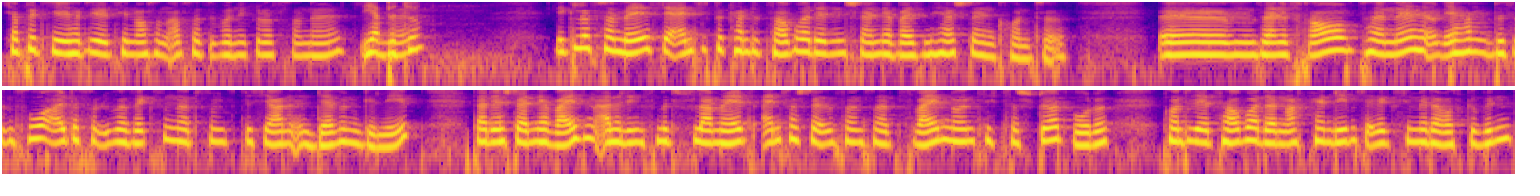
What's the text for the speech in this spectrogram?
Ich habe jetzt hier, hätte jetzt hier noch so einen Absatz über Nicolas Flamel. Ja, bitte. Nicolas Flamel ist der einzig bekannte Zauberer, der den Stein der Weisen herstellen konnte. Ähm, seine Frau Pernell und er haben bis ins hohe Alter von über 650 Jahren in Devon gelebt. Da der Stein der Weisen allerdings mit Flamels Einverständnis 1992 zerstört wurde, konnte der Zauberer danach kein Lebenselixier mehr daraus gewinnen,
